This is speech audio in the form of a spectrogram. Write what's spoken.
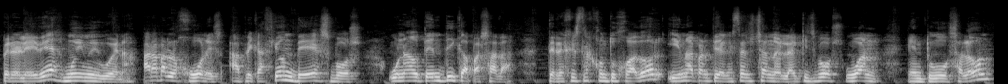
Pero la idea es muy muy buena. Ahora para los jugones, aplicación de Xbox, una auténtica pasada. Te registras con tu jugador y una partida que estás echando en la Xbox One en tu salón,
